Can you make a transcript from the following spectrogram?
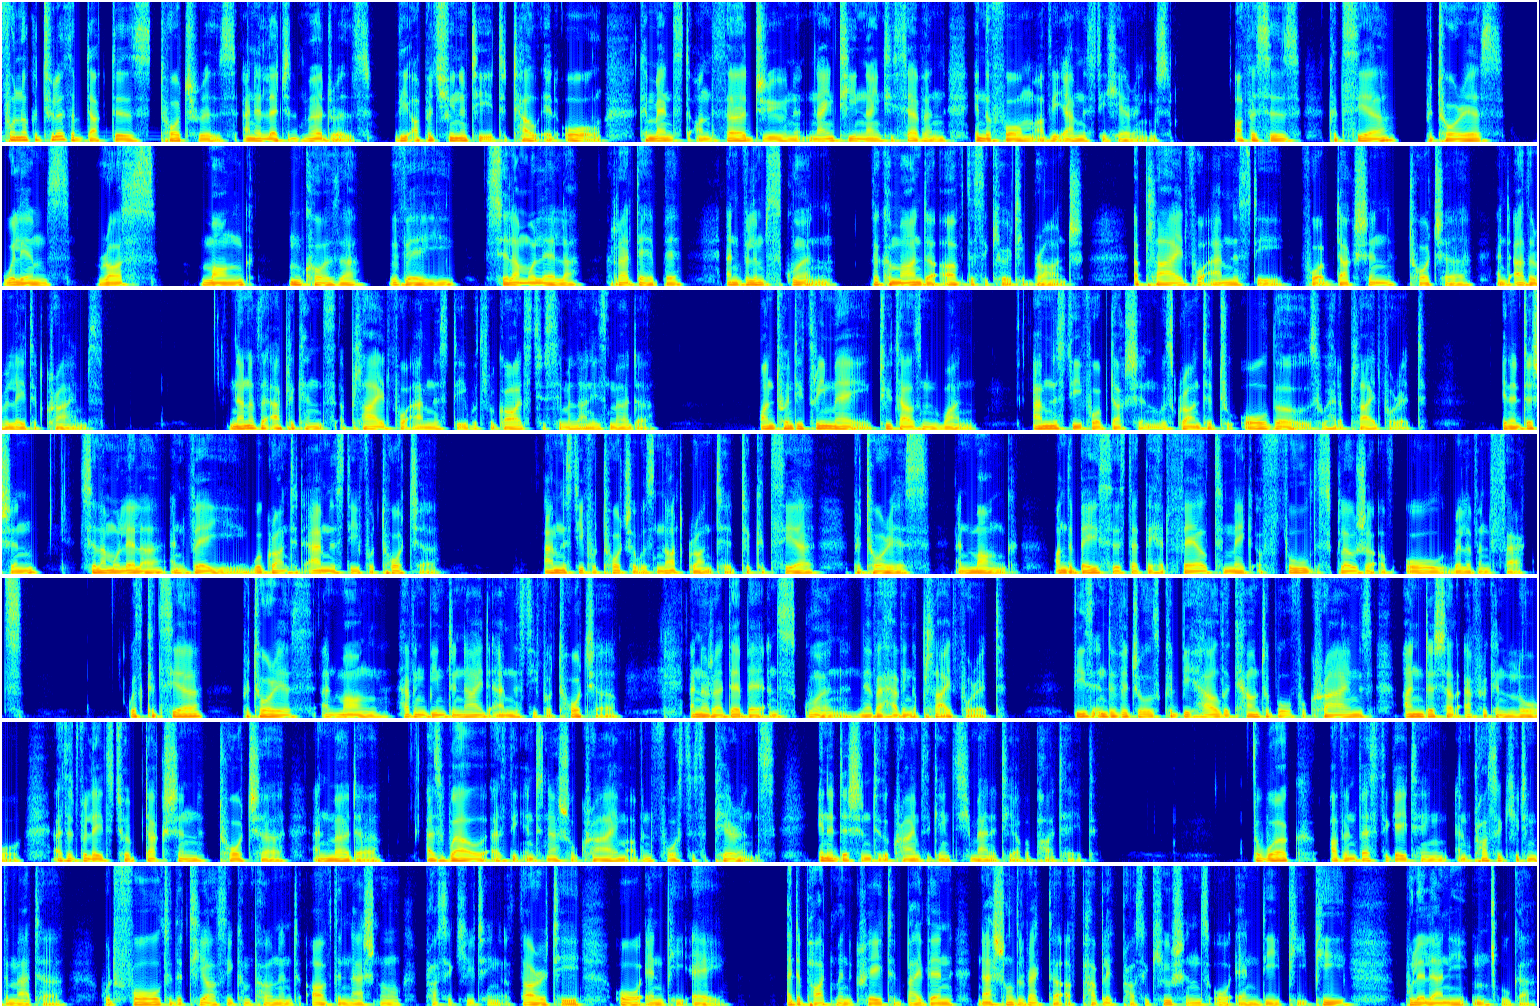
For Nokuthula's abductors, torturers, and alleged murderers, the opportunity to tell it all commenced on 3rd June 1997 in the form of the amnesty hearings. Officers Coetzee, Pretorius, Williams, Ross, Mong, Mkoza, Veyi, Selamolela, Radebe, and Willem Schoon, the commander of the security branch, applied for amnesty for abduction, torture, and other related crimes. None of the applicants applied for amnesty with regards to Simelane's murder. On 23 May 2001, amnesty for abduction was granted to all those who had applied for it. In addition, Selamolela and Veyi were granted amnesty for torture. Amnesty for torture was not granted to Coetzee, Pretorius, and Mong on the basis that they had failed to make a full disclosure of all relevant facts. With Coetzee, Pretorius, and Mong having been denied amnesty for torture, and Radebe and Schoon never having applied for it. These individuals could be held accountable for crimes under South African law as it relates to abduction, torture, and murder, as well as the international crime of enforced disappearance, in addition to the crimes against humanity of apartheid. The work of investigating and prosecuting the matter would fall to the TRC component of the National Prosecuting Authority, or NPA, a department created by then National Director of Public Prosecutions, or NDPP, Bulelani Ngcuka,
